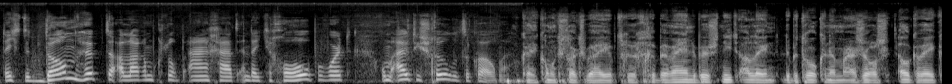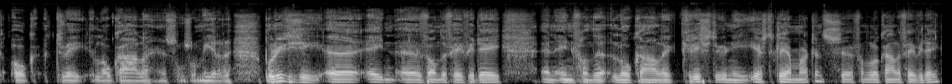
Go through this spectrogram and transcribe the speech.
Dat je de dan hup de alarmklop aangaat... en dat je geholpen wordt om uit die schulden te komen. Oké, kom ik straks bij je op terug. Bij mij in de bus niet alleen de betrokkenen... maar zoals elke week ook twee lokale en soms wel meerdere politici. Eén van de VVD en één van de lokale ChristenUnie. Eerst Claire Martens eh, van de lokale VVD.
